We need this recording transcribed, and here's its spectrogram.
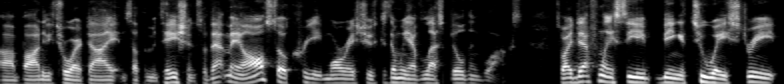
uh, body through our diet and supplementation. So that may also create more issues because then we have less building blocks. So I definitely see being a two-way street.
